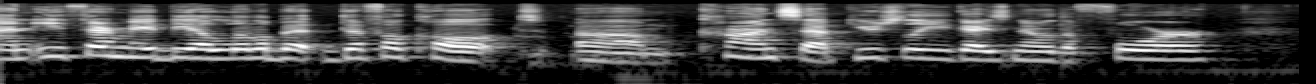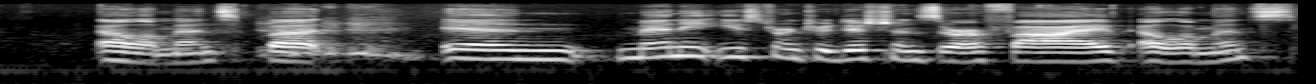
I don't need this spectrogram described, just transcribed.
And ether may be a little bit difficult um, concept. Usually you guys know the four elements, but in many Eastern traditions there are five elements.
